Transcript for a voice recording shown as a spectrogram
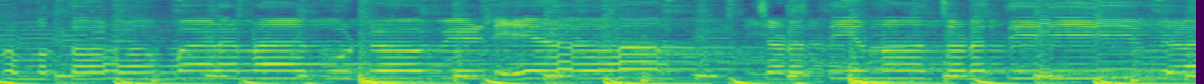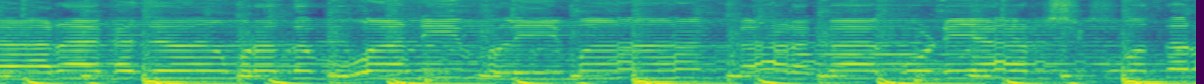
રમતો બાળના કૂટ પીઢિયા ચડતી ન ચડતી વેળા રાખજ અમૃત ભુવાની મલીમાં કાળકા કોડિયાર શિકોતર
